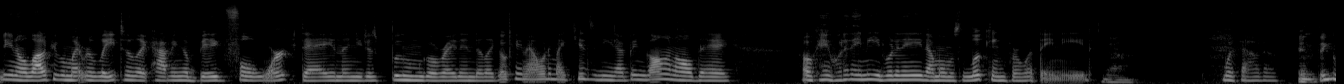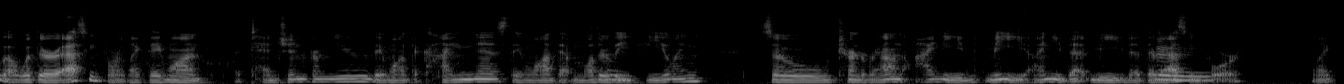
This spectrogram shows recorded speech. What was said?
you know, a lot of people might relate to like having a big full work day and then you just boom go right into like, okay, now what do my kids need? I've been gone all day. Okay, what do they need? What do they need? I'm almost looking for what they need Yeah, without a and think about what they're asking for. Like they want attention from you. They want the kindness. They want that motherly mm. feeling. So turned around, I need me. I need that me that they're asking mm. for. Like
